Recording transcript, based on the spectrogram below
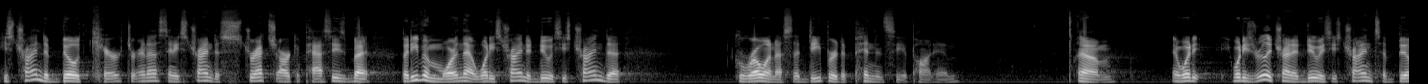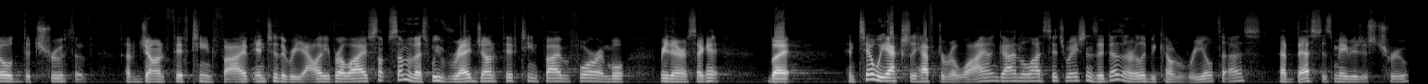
He's trying to build character in us and he's trying to stretch our capacities, but, but even more than that, what he's trying to do is he's trying to grow in us a deeper dependency upon him. Um, and what, he, what he's really trying to do is he's trying to build the truth of, of John 15, 5 into the reality of our lives. Some, some of us, we've read John 15, 5 before, and we'll read that in a second. But until we actually have to rely on God in a lot of situations, it doesn't really become real to us. At best, it's maybe just true.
